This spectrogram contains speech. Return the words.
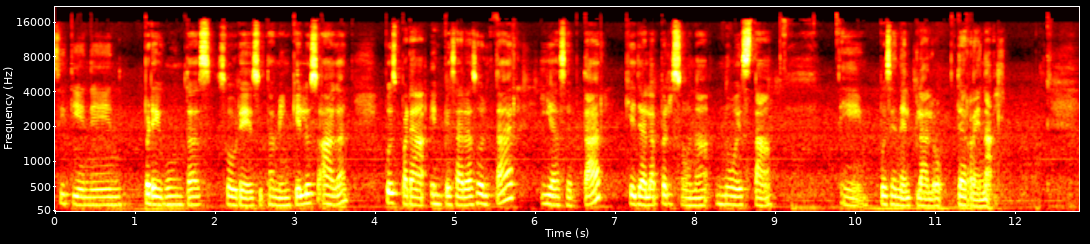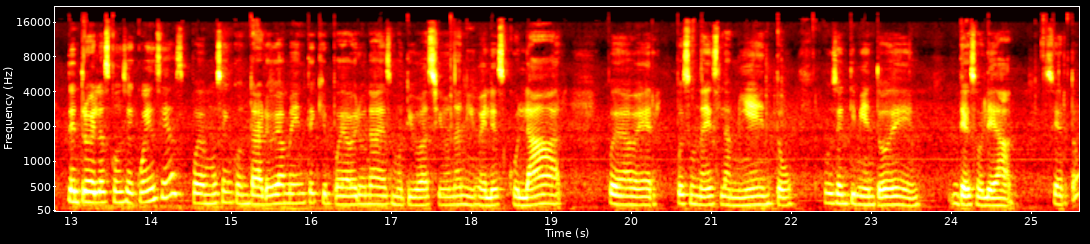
si tienen preguntas sobre eso también que los hagan, pues para empezar a soltar y aceptar que ya la persona no está eh, pues en el plano terrenal. Dentro de las consecuencias podemos encontrar obviamente que puede haber una desmotivación a nivel escolar, puede haber pues un aislamiento, un sentimiento de, de soledad, ¿cierto?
